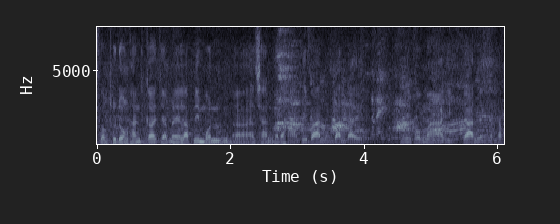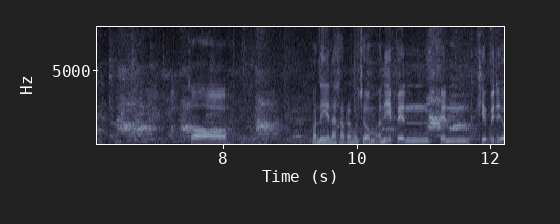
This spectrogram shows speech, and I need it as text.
ช่วงทุดงท่านก็จะไม่ได้รับนิมนต์ฉันพระทหารที่บ้านหนึ่งบ้านใดนี่ผมมาอีกด้านหนึ่งนะครับ ก็วันนี้นะครับท่านผู้ชมอันนี้เป็นเป็นคลิปวิดีโอ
